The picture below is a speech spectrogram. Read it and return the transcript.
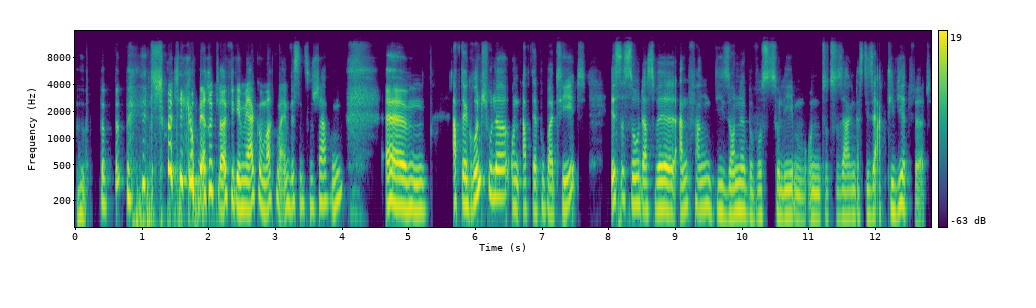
Entschuldigung, der rückläufige Merkur macht mal ein bisschen zu schaffen. Ähm, ab der Grundschule und ab der Pubertät ist es so, dass wir anfangen, die Sonne bewusst zu leben und sozusagen, dass diese aktiviert wird.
